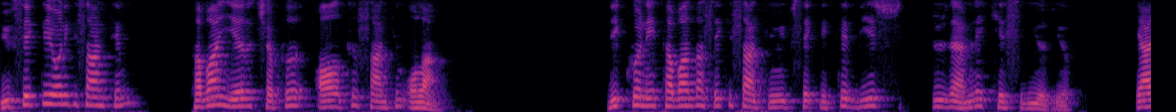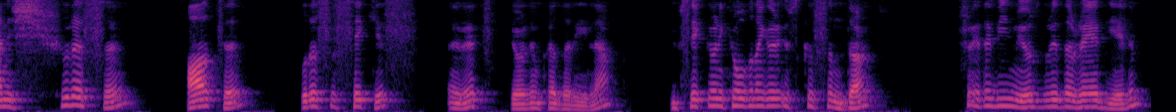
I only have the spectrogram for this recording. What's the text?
Yüksekliği 12 santim, taban yarı çapı 6 santim olan Dik koni tabandan 8 santim yükseklikte bir düzlemle kesiliyor diyor. Yani şurası 6, burası 8. Evet gördüğüm kadarıyla. Yüksekliği 12 olduğuna göre üst kısım 4. Şurayı da bilmiyoruz. Buraya da R diyelim.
